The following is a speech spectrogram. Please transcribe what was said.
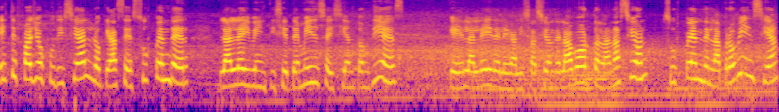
Este fallo judicial lo que hace es suspender la ley 27.610 que es la ley de legalización del aborto en la nación, suspende en la provincia,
